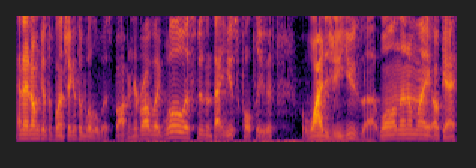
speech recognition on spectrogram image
And I don't get the flinch, I get the Will-O-Wisp Bob. And you're probably like, Will-O-Wisp isn't that useful, dude. Why did you use that? Well, and then I'm like, okay,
